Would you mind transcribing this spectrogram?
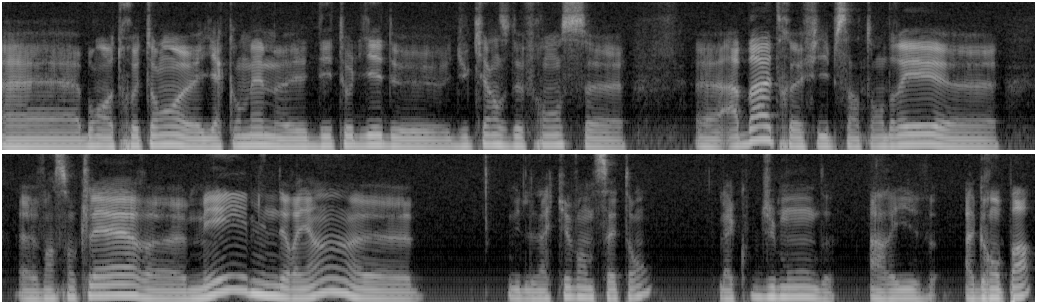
Euh, bon, entre-temps, euh, il y a quand même euh, des tauliers du 15 de France à battre, Philippe Saint-André, Vincent Clerc, mais mine de rien, il n'a que 27 ans. La Coupe du Monde arrive à grands pas.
